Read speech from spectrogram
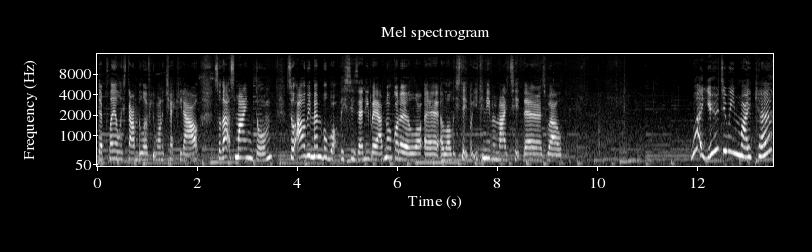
the playlist down below if you want to check it out. So that's mine done. So I'll remember what this is anyway. I've not got a, lo- uh, a lolly stick, but you can even write it there as well. What are you doing, Micah?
